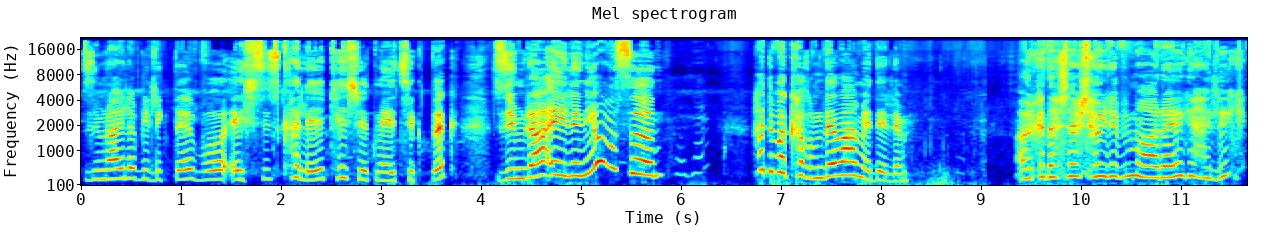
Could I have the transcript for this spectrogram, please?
Zümra ile birlikte bu eşsiz kaleyi keşfetmeye çıktık. Zümra eğleniyor musun? Hadi bakalım devam edelim. Arkadaşlar şöyle bir mağaraya geldik.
